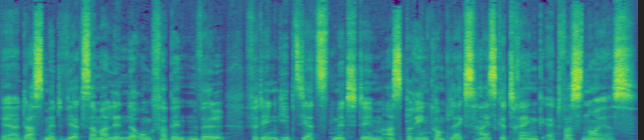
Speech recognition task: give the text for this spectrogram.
Wer das mit wirksamer Linderung verbinden will, für den gibt's jetzt mit dem Aspirinkomplex Heißgetränk etwas Neues.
